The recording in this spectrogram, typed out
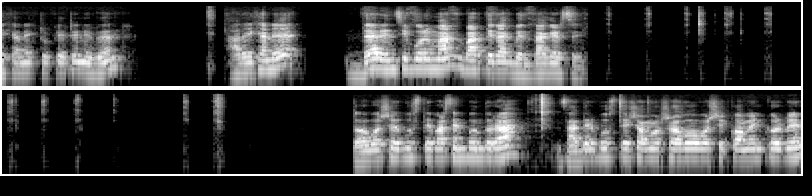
এখানে একটু কেটে নেবেন। আর এখানে দেড় ইঞ্চি পরিমাণ বাড়তি রাখবেন, দাগের চেয়ে। তো অবশ্যই বুঝতে পারছেন বন্ধুরা, যাদের বুঝতে সমস্যা হবে অবশ্যই কমেন্ট করবেন।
